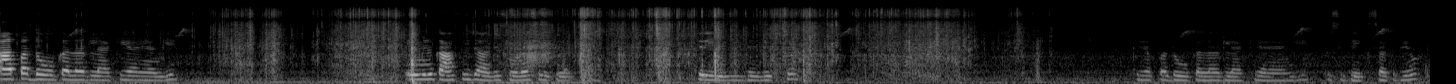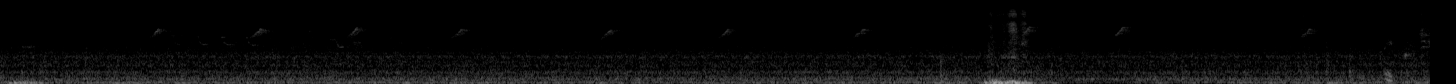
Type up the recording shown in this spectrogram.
ਆਪਾਂ ਦੋ ਕਲਰ ਲੈ ਕੇ ਆਏਾਂਗੇ ਇਹ ਮੈਨੂੰ ਕਾਫੀ ਜ਼ਿਆਦਾ ਸੋਹਣਾ ਸੂਟ ਲੱਗਾ ਕਰੀਮ ਦੇ ਵਿੱਚ। ਤੇ ਆਪਾਂ ਦੋ ਕਲਰ ਲੈ ਕੇ ਆਏਾਂਗੇ ਤੁਸੀਂ ਦੇਖ ਸਕਦੇ ਹੋ। ਦੇਖੋ ਜੀ।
